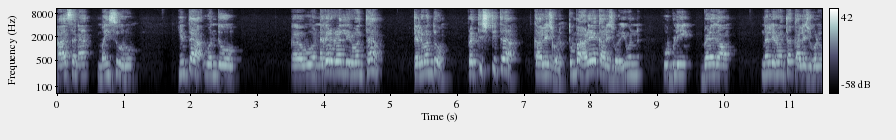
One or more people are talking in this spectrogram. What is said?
ಹಾಸನ, ಮೈಸೂರು ಇಂಥ ಒಂದು ನಗರಗಳಲ್ಲಿರುವಂಥ ಕೆಲವೊಂದು ಪ್ರತಿಷ್ಠಿತ ಕಾಲೇಜುಗಳು, ತುಂಬ ಹಳೆಯ ಕಾಲೇಜುಗಳು ಇವನ್ ಹುಬ್ಳಿ, ಬೆಳಗಾವ್ನಲ್ಲಿರುವಂಥ ಕಾಲೇಜುಗಳು,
